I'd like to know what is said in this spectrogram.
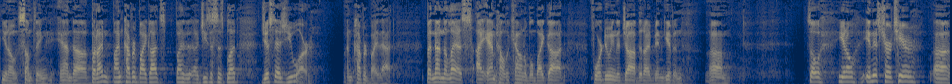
you know, something. And, uh, but I'm, I'm covered by God's by uh, Jesus' blood just as you are. I'm covered by that. But nonetheless, I am held accountable by God for doing the job that I've been given. Um, so, you know, in this church here, uh,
